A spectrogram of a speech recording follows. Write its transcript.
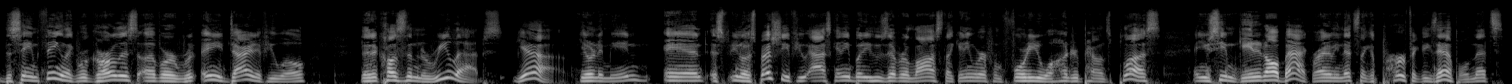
the same thing, like regardless of or any diet, if you will, that it causes them to relapse. Yeah, you know what I mean. And you know, especially if you ask anybody who's ever lost like anywhere from forty to hundred pounds plus, and you see them gain it all back, right? I mean, that's like a perfect example, and that's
